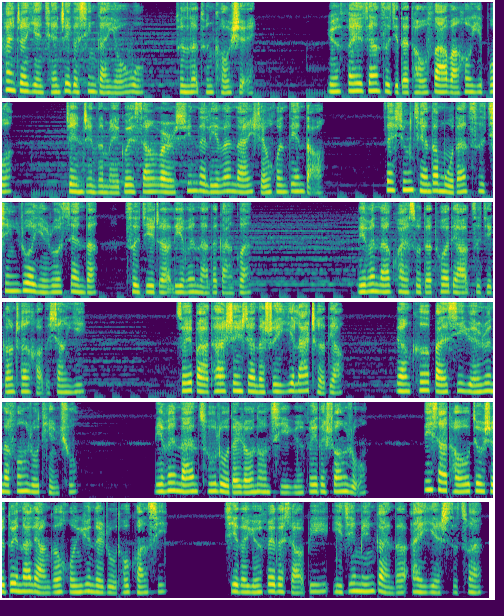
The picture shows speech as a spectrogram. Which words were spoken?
看着眼前这个性感尤物，吞了吞口水。云飞将自己的头发往后一拨，阵阵的玫瑰香味熏得李文南神魂颠倒，在胸前的牡丹刺青若隐若现的刺激着李文南的感官。李文南快速地脱掉自己刚穿好的上衣，遂把他身上的睡衣拉扯掉，两颗白皙圆润的丰乳挺出。李文南粗鲁地揉弄起云飞的双乳，低下头就是对那两个浑韵的乳头狂吸，气得云飞的小臂已经敏感的艾叶四窜。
